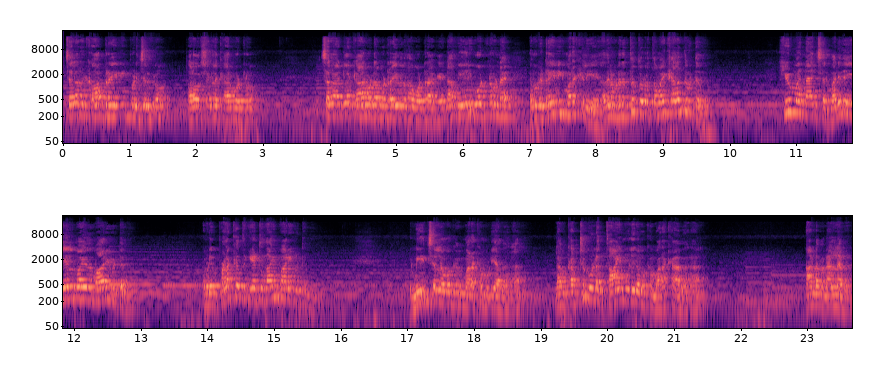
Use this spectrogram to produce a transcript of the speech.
சிலர் கார் டிரைவிங் படிச்சிருக்கிறோம் பல வருஷங்களை கார் ஓட்டுறோம். சில நாட்டில் கார் நம்ம டிரைவர் தான் ஓட்டுறாங்க. நாம் ஏறி ஓட்டினோடனே நமக்கு டிரைவிங் மறக்கலையே. அது நம்ம ரத்தத்து ரத்தமாய் கலந்து விட்டது. ஹியூமன் நேச்சர் மனித இயல்பாய் அது மாறிவிட்டது. நம்முடைய பழக்கத்துக்கு ஏற்றதாகி மாறிவிட்டது. நீச்சல் நமக்கு மறக்க முடியாதனால் நாம் கற்றுக்கொண்ட தாய்மொழி நமக்கு மறக்காதனால் ஆண்டவர் நல்லவர்.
